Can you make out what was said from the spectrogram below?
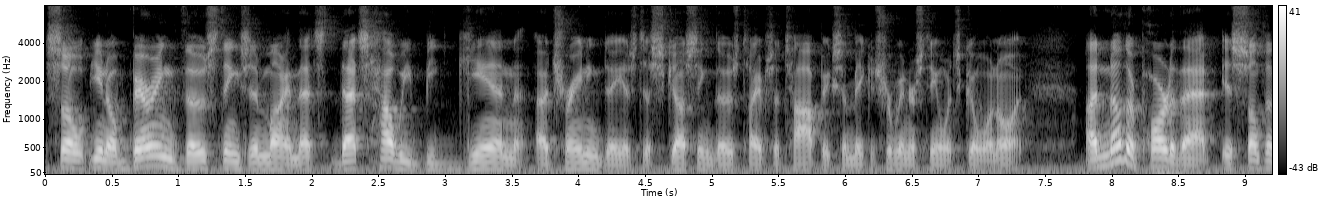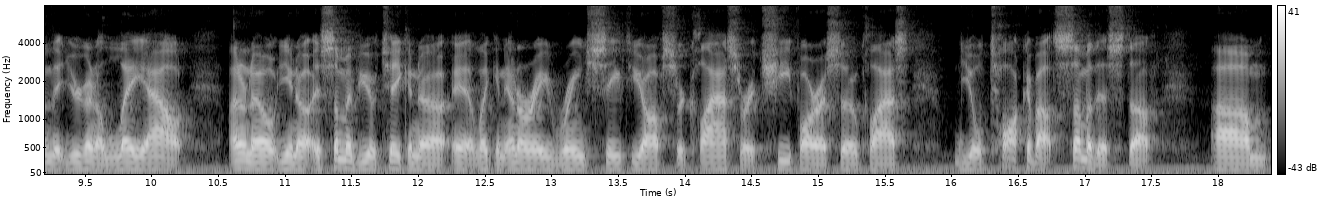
so you know, bearing those things in mind, that's that's how we begin a training day is discussing those types of topics and making sure we understand what's going on. Another part of that is something that you're going to lay out. I don't know, you know, as some of you have taken a like an NRA range safety officer class or a chief RSO class, you'll talk about some of this stuff. Um,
